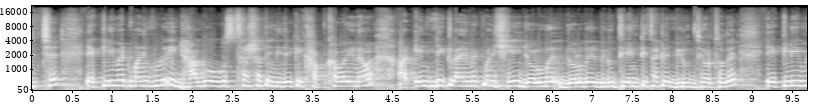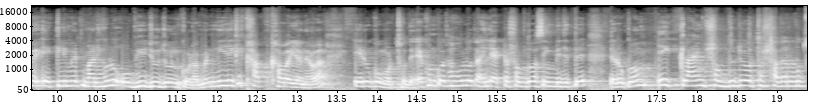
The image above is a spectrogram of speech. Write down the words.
দিচ্ছে। এক্লিমেট মানে হলো এই ঢালু অবস্থার সাথে নিজেকে খাপ খাওয়াই নেওয়া। আর এন্টি ক্লাইমেট মানে সেই জলময়, জলবায়ুর বিরুদ্ধে এন্টি থাকলে বিরুদ্ধে অর্থ দেয়। এক্লিমেট এক্লিমেট মানে হলো অভিযোজন করা মানে নিজেকে খাপ খাওয়াইয়া নেওয়া। এরকম অর্থ দেয়। এখন কথা হলো, তাহলে একটা শব্দ আছে ইংরেজিতে, এরকম এই ক্লাইম শব্দটির অর্থ সাধারণত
